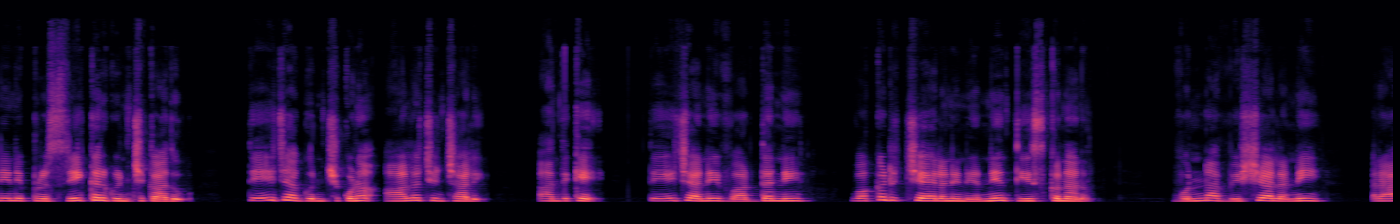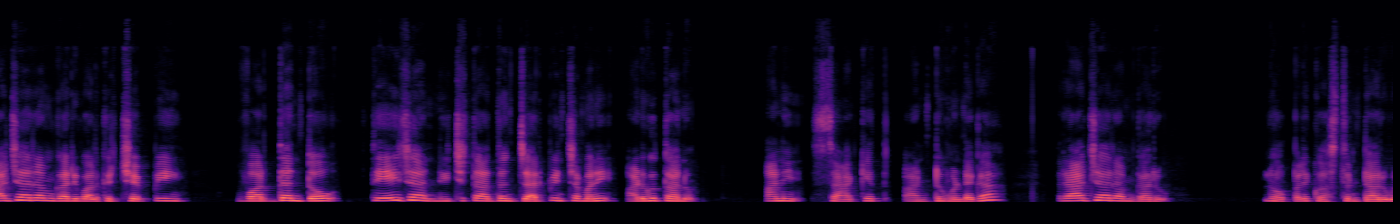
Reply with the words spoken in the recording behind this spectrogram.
నేను ఇప్పుడు శ్రీకర్ గురించి కాదు తేజ గురించి కూడా ఆలోచించాలి. అందుకే తేజని వర్ధన్ని ఒకటి చేయాలని నిర్ణయం తీసుకున్నాను. ఉన్న విషయాలన్నీ రాజారాం గారి వాళ్ళకి చెప్పి వర్ధన్తో తేజ నిశ్చితార్థం జరిపించమని అడుగుతాను అని సాకేత్ అంటూ ఉండగా రాజారాం గారు లోపలికి వస్తుంటారు.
